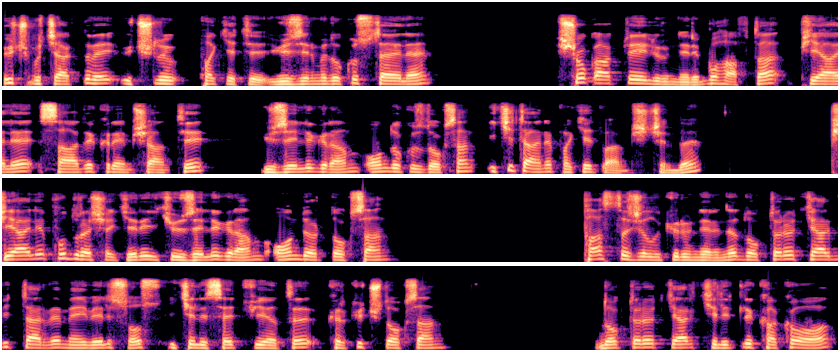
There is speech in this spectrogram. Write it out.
3 bıçaklı ve üçlü paketi 129 TL. Şok aktüel ürünleri bu hafta piyale sade krem şanti 150 gram 19.90 2 tane paket varmış içinde. Piyale pudra şekeri 250 gram 14.90. Pastacılık ürünlerinde Doktor Ötker bitter ve meyveli sos ikili set fiyatı 43.90. Doktor Ötker kilitli kakao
